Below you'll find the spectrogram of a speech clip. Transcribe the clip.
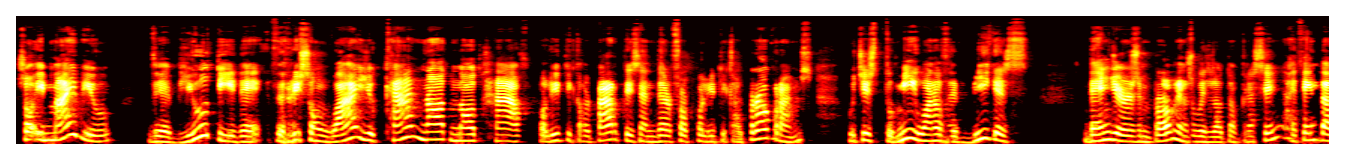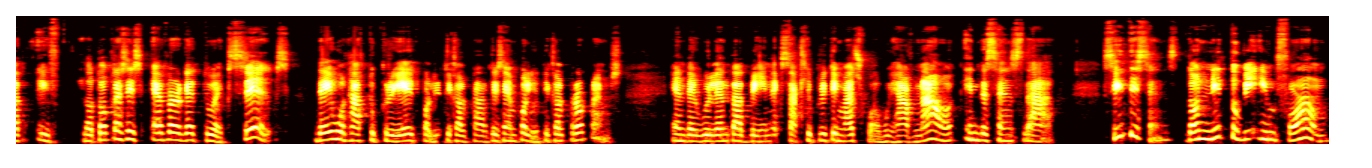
So, in my view, the beauty, the, the reason why you cannot not have political parties and therefore political programs, which is to me one of the biggest dangers and problems with lottocracy. I think that if lottocracies ever get to exist, they will have to create political parties and political programs and they will end up being exactly pretty much what we have now in the sense that citizens don't need to be informed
